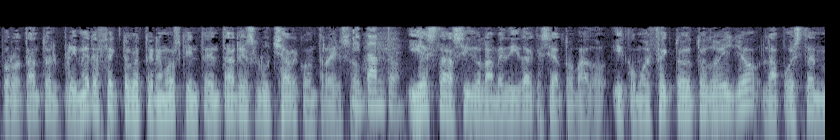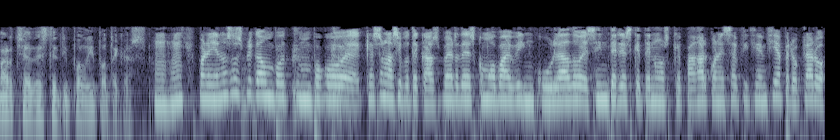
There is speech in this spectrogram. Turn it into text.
Por lo tanto, el primer efecto que tenemos que intentar es luchar contra eso. Y tanto. Y esta ha sido la medida que se ha tomado. Y como efecto de todo ello, la puesta en marcha de este tipo de hipotecas. Bueno, ya nos ha explicado un, poco eh, qué son las hipotecas verdes, cómo va vinculado ese interés que tenemos que pagar con esa eficiencia, pero claro,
